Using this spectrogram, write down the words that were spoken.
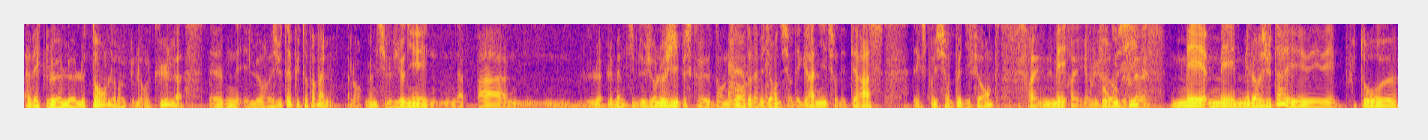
avec le, temps, le, recul, euh, le résultat est plutôt pas mal. Alors même si le vionnier n'a pas le, même type de géologie, parce que dans le nord de la Vallée sur des granites, sur des terrasses, des expositions un peu différentes, mais plus aussi. mais, mais, mais le résultat est, plutôt euh,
